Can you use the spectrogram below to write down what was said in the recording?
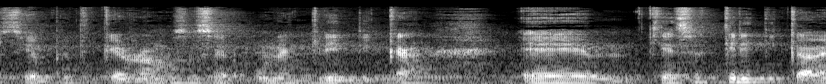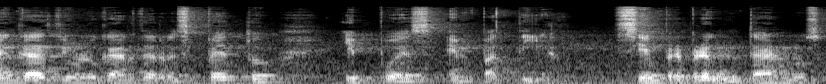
siempre que queramos hacer una crítica, eh, que esa crítica venga de un lugar de respeto y pues empatía. Siempre preguntarnos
